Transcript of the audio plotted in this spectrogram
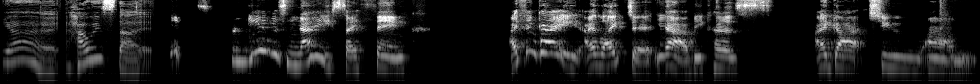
yeah, how is that? It's, for me, it was nice. I think. I think I I liked it. Yeah, because I got to um,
